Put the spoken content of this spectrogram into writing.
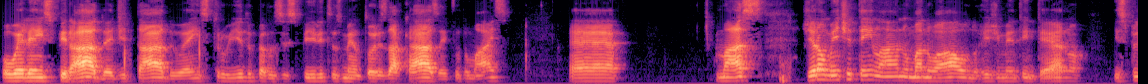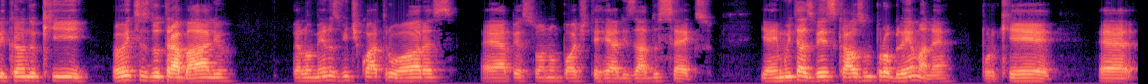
ou ele é inspirado, é ditado, é instruído pelos espíritos mentores da casa e tudo mais. É, mas geralmente tem lá no manual, no regimento interno, explicando que antes do trabalho, pelo menos 24 horas, é, a pessoa não pode ter realizado sexo. E aí muitas vezes causa um problema, né? Porque é,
